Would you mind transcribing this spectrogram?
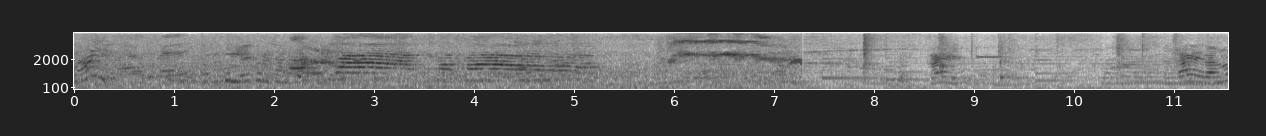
नाही. तू लय परेशान करते. काय आहे? काय आहे रानू?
